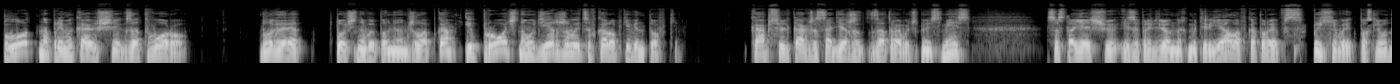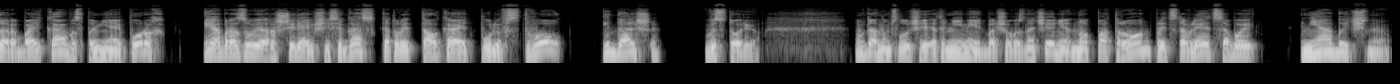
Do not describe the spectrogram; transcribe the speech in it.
плотно примыкающее к затвору, благодаря точно выполненным желобкам и прочно удерживается в коробке винтовки. Капсуль также содержит затравочную смесь, состоящую из определенных материалов, которая вспыхивает после удара байка, воспламеняя порох и образуя расширяющийся газ, который толкает пулю в ствол и дальше, в историю. В данном случае это не имеет большого значения, но патрон представляет собой необычную,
